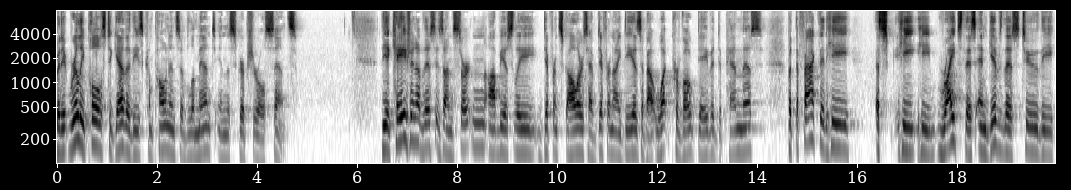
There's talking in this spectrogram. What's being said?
but it really pulls together these components of lament in the scriptural sense. The occasion of this is uncertain. Obviously, different scholars have different ideas about what provoked David to pen this. But the fact that he he, he writes this and gives this to the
